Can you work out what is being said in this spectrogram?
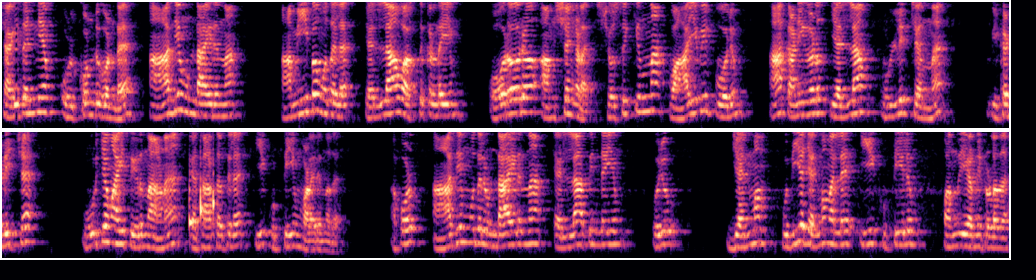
ചൈതന്യം ഉൾക്കൊണ്ടുകൊണ്ട് ആദ്യം ഉണ്ടായിരുന്ന അമീബ മുതൽ എല്ലാ വസ്തുക്കളുടെയും ഓരോരോ അംശങ്ങളെ ശ്വസിക്കുന്ന വായുവിൽ പോലും ആ കണികളും എല്ലാം ഉള്ളിൽ ചെന്ന് വിഘടിച്ച് ഊർജമായി തീർന്നാണ് യഥാർത്ഥത്തിൽ ഈ കുട്ടിയും വളരുന്നത്. അപ്പോൾ ആദ്യം മുതൽ ഉണ്ടായിരുന്ന എല്ലാത്തിന്റെയും ഒരു ജന്മം പുതിയ ജന്മമല്ലേ ഈ കുട്ടിയിലും വന്നു ചേർന്നിട്ടുള്ളത്?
